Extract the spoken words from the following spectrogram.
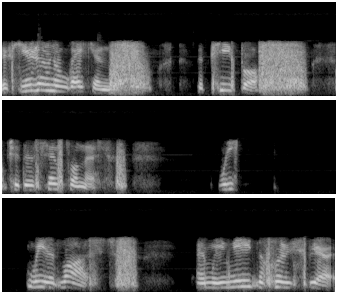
If you don't awaken the people to their sinfulness, we we are lost, and we need the Holy Spirit.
